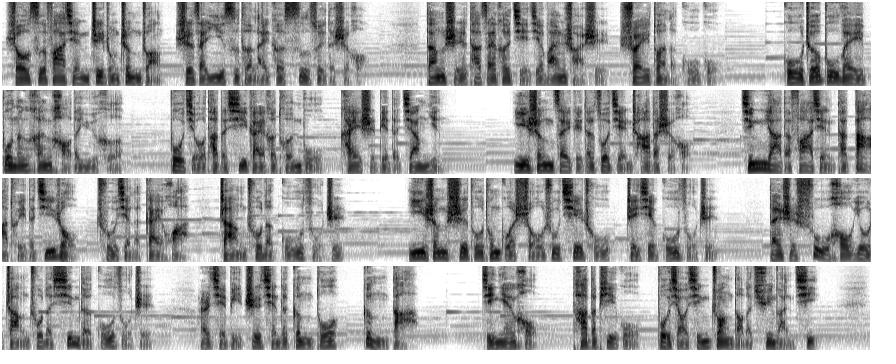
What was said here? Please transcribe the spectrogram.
首次发现这种症状是在伊斯特莱克四岁的时候，当时他在和姐姐玩耍时摔断了股骨，骨折部位不能很好的愈合，不久他的膝盖和臀部开始变得僵硬。医生在给他做检查的时候，惊讶地发现他大腿的肌肉出现了钙化，长出了骨组织。医生试图通过手术切除这些骨组织，但是术后又长出了新的骨组织，而且比之前的更多更大。几年后，他的屁股不小心撞到了取暖器，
